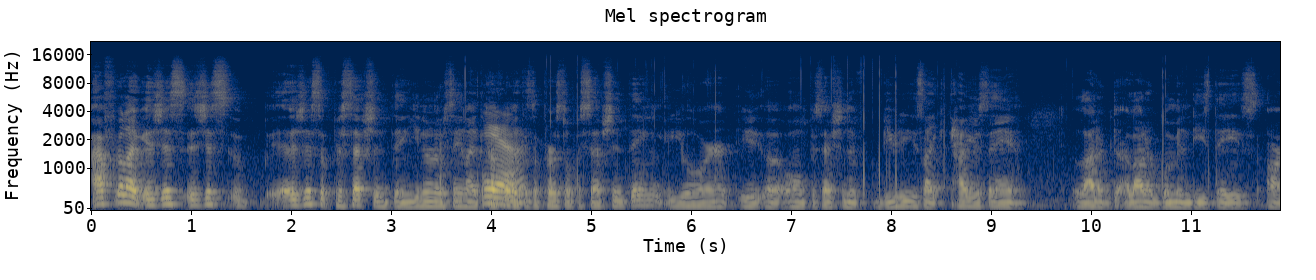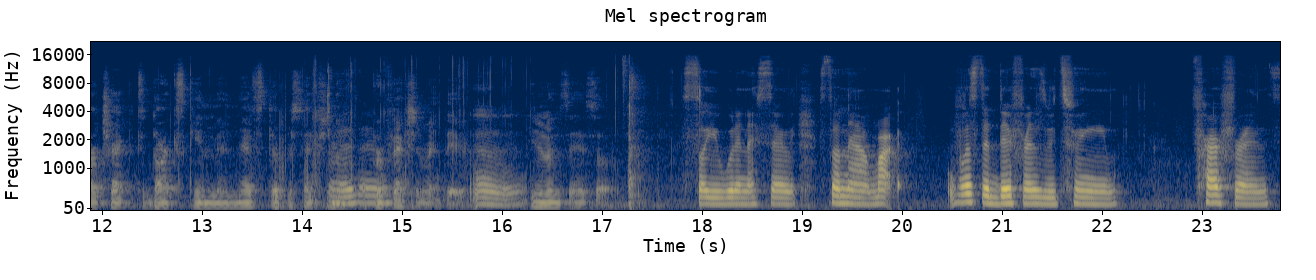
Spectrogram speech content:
I feel like it's just it's just it's just a perception thing. You know what I'm saying? Like I feel like it's a personal perception thing. Your your uh, own perception of beauty is like how you're saying. A lot of a lot of women these days are attracted to dark skinned men. That's their perception of Mhm. perfection right there. Mm. You know what I'm saying? So So you wouldn't necessarily. So now, Mark, what's the difference between preference?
